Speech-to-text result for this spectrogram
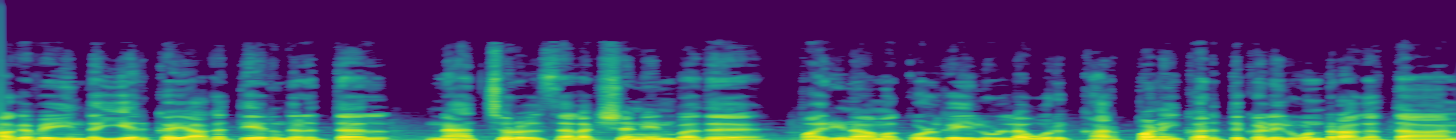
ஆகவே இந்த இயற்கையாக தேர்ந்தெடுத்தல் நேச்சுரல் செலக்ஷன் என்பது பரிணாம கொள்கையில் உள்ள ஒரு கற்பனை கருத்துக்களில் ஒன்றாகத்தான்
